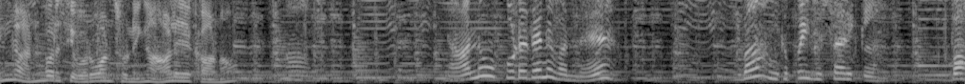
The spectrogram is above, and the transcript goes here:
எங்க அன்பரசி வருவான்னு சொன்னீங்க ஆளைய காணோம். நானும் கூட தானே வந்தேன். வா அங்க போய் விசாரிக்கலாம். வா.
